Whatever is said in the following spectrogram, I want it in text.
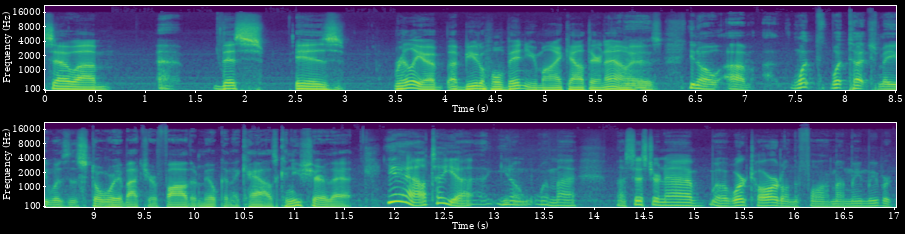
So um, this is really a, a, beautiful venue, Mike, out there now. It is. You know, um, what what touched me was the story about your father milking the cows. Can you share that? Yeah, I'll tell you. You know, when my my sister and I uh, worked hard on the farm. I mean, we were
